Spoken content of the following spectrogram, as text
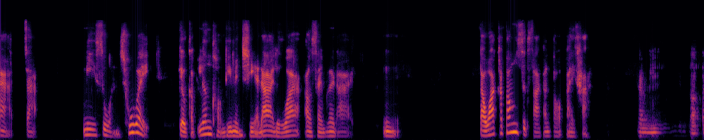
อาจจะมีส่วนช่วยเกี่ยวกับเรื่องของดิเมนเชียได้หรือว่าอัลไซเมอร์ได้ อืมแต่ว่าก็ต้องศึกษากันต่อไปค่ะกันต่อไป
